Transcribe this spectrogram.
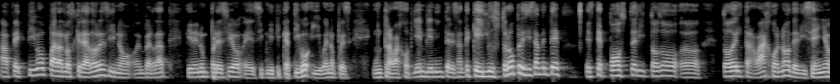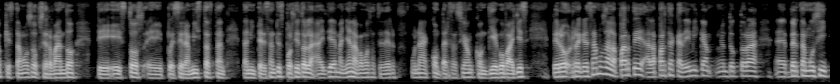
afectivo para los creadores, sino en verdad tienen un precio eh, significativo y bueno, pues un trabajo bien, bien interesante que ilustró precisamente este póster y todo, uh, todo el trabajo ¿no? de diseño que estamos observando de estos eh, pues ceramistas tan, tan interesantes. Por cierto, el día de mañana vamos a tener una conversación con Diego Valles, pero regresamos a la parte, a la parte académica, doctora eh, Berta Musi.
